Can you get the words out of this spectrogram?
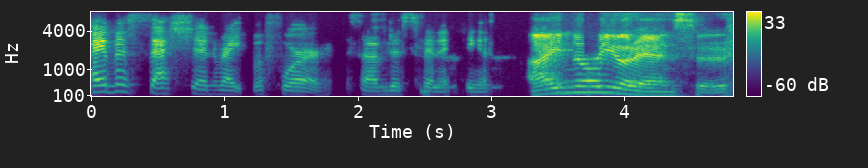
I have a session right before, so I'm just finishing. A- I know your answer.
